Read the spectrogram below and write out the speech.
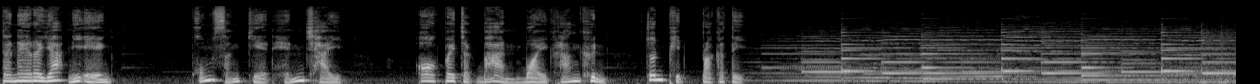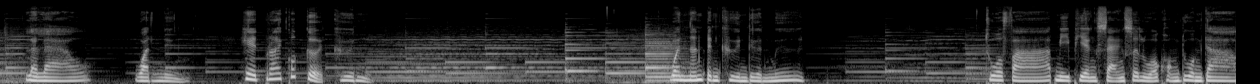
แต่ในระยะนี้เอง ผมสังเกตเห็นชัย ออกไปจากบ้านบ่อยครั้งขึ้น จนผิดปกติ และแล้ว วันหนึ่ง เหตุร้ายก็เกิดขึ้น วันนั้นเป็นคืนเดือนมืด ทั่วฟ้ามีเพียงแสงสลัวของดวงดาว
